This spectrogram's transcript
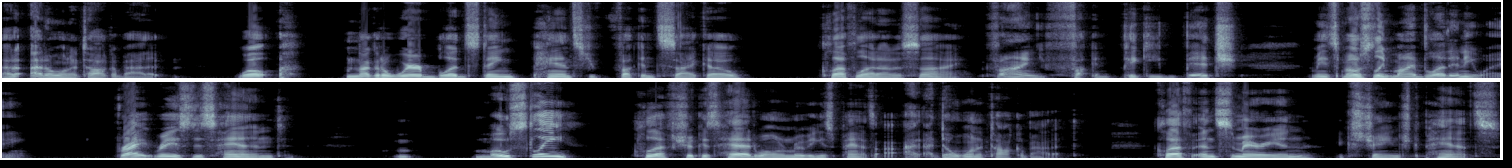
I, I don't want to talk about it. Well, I'm not gonna wear blood-stained pants, you fucking psycho. Clef let out a sigh. Fine, you fucking picky bitch. I mean, it's mostly my blood anyway. Bright raised his hand. Mostly? Clef shook his head while removing his pants. I, I don't want to talk about it. Clef and Cimmerian exchanged pants.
